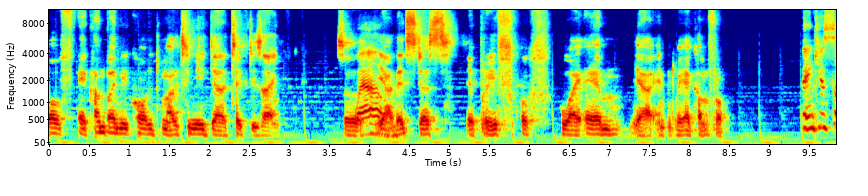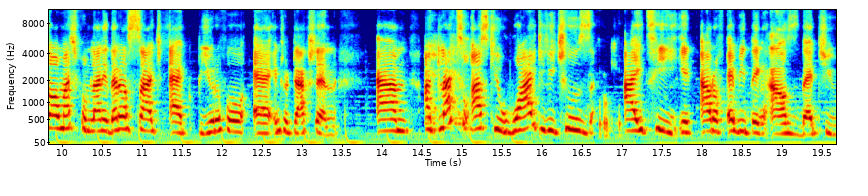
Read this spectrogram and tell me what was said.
of a company called Multimedia Tech Design. So, wow. yeah, that's just a brief of who I am, yeah, and where I come from. Thank you so much, Phumlani. That was such a beautiful uh, introduction. Um, I'd like to ask you, why did you choose IT it, out of everything else that you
